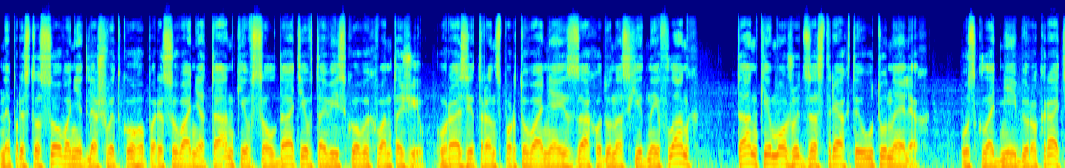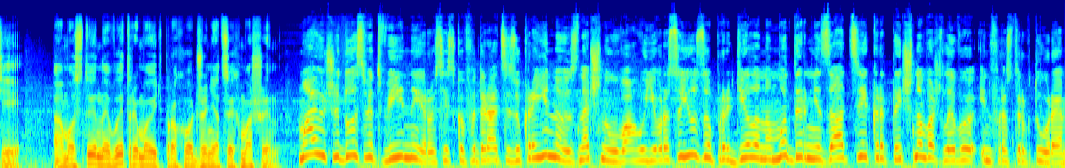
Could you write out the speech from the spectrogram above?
не пристосовані для швидкого пересування танків, солдатів та військових вантажів. У разі транспортування із заходу на східний фланг танки можуть застрягти у тунелях у складній бюрократії, а мости не витримають проходження цих машин. Маючи досвід війни Російської Федерації з Україною, значну увагу Євросоюзу приділено модернізації критично важливої інфраструктури.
